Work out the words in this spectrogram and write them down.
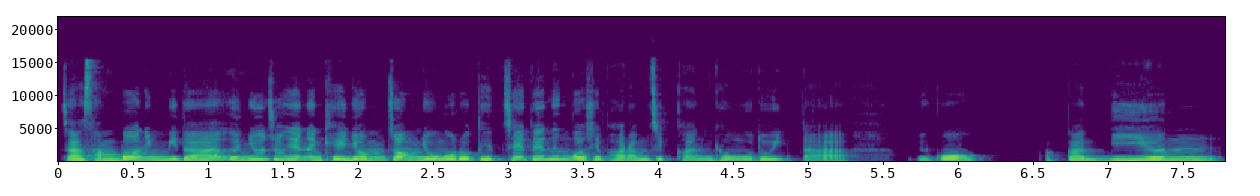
자, 3번입니다. 은유 중에는 개념적 용어로 대체되는 것이 바람직한 경우도 있다. 이거 아까 니은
